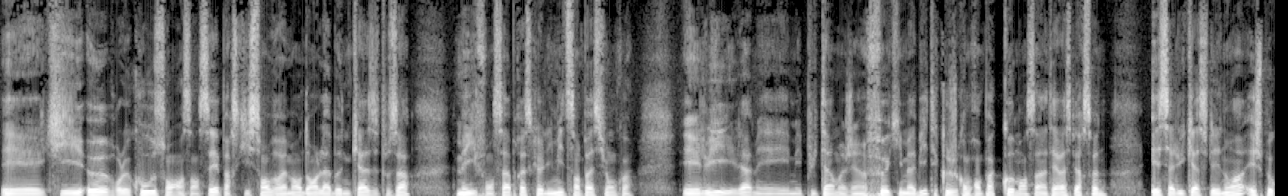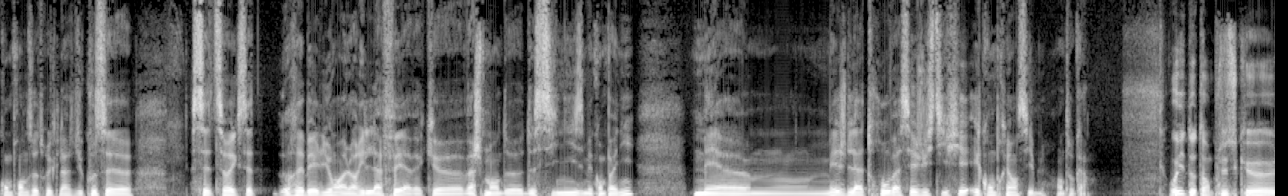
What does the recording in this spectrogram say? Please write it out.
Et qui, eux, pour le coup, sont encensés parce qu'ils sont vraiment dans la bonne case et tout ça. Mais ils font ça presque limite sans passion, quoi. Et lui, il est là, mais, mais putain, moi j'ai un feu qui m'habite et que je comprends pas comment ça intéresse personne. Et ça lui casse les noix et je peux comprendre ce truc-là. Du coup, c'est c'est vrai que cette rébellion, alors il l'a fait avec euh, vachement de, de, cynisme et compagnie, mais, euh, mais je la trouve assez justifiée et compréhensible, en tout cas. Oui, d'autant plus que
